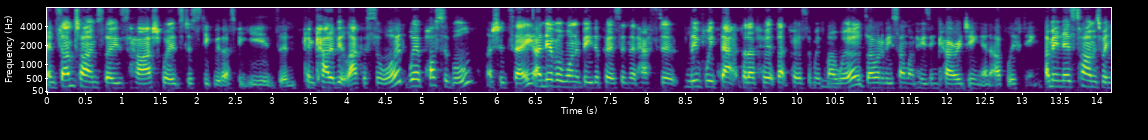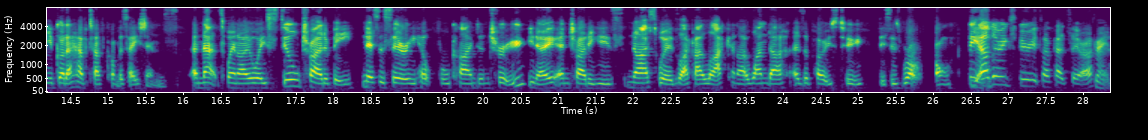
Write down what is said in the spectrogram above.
And sometimes those harsh words just stick with us for years and can cut a bit like a sword. Where possible, I should say. I never want to be the person that has to live with that, that I've hurt that person with my mm. words. I want to be someone who's encouraging and uplifting. I mean, there's times when you've got to have tough conversations. And that's when I always still try to be necessary, helpful, kind, and true, you know, and try to use nice words like I like and I wonder as opposed to this is wrong. The Yeah. other experience I've had, Sarah, Great.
